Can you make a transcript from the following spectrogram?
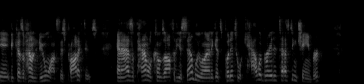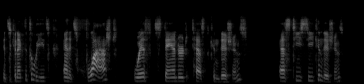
eh, because of how nuanced this product is. And as a panel comes off of the assembly line, it gets put into a calibrated testing chamber. It's connected to leads and it's flashed with standard test conditions, STC conditions.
